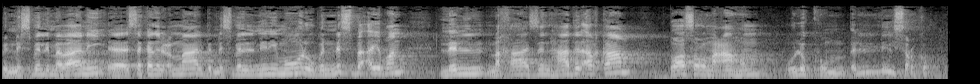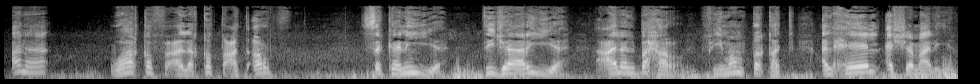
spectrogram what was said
بالنسبة لمباني آه، سكن العمال بالنسبة للميني مول وبالنسبة أيضا للمخازن هذه الأرقام تواصلوا معاهم ولكم اللي يسركم. أنا واقف على قطعة أرض سكنية تجارية على البحر في منطقة الحيل الشمالية.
